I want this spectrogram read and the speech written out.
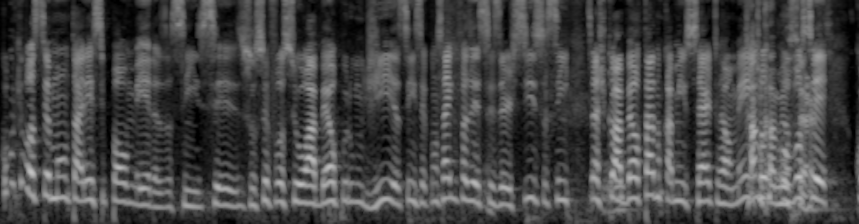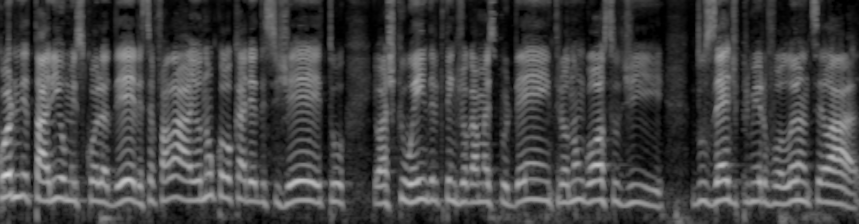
Como que você montaria esse Palmeiras, assim, se, se você fosse o Abel por um dia, assim, você consegue fazer esse exercício, assim? Você acha que o Abel tá no caminho certo realmente? Tá no ou, caminho ou você certo. cornetaria uma escolha dele? Você fala, ah, eu não colocaria desse jeito, eu acho que o Hendrick tem que jogar mais por dentro, eu não gosto de do Zé de primeiro volante, sei lá.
